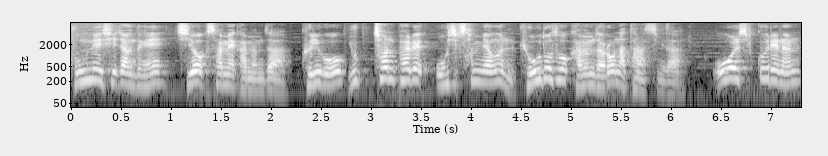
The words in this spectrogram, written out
국내 시장 등의 지역 3회 감염자 그리고 6,853명은 교도소 감염자로 나타났습니다. 5월 19일에는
